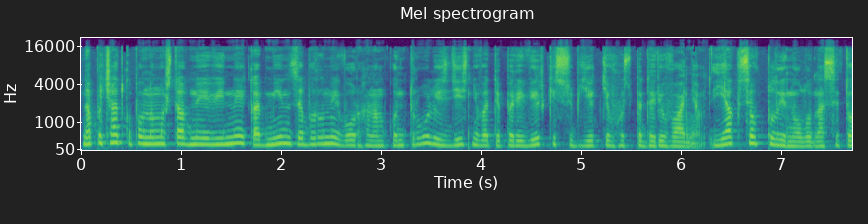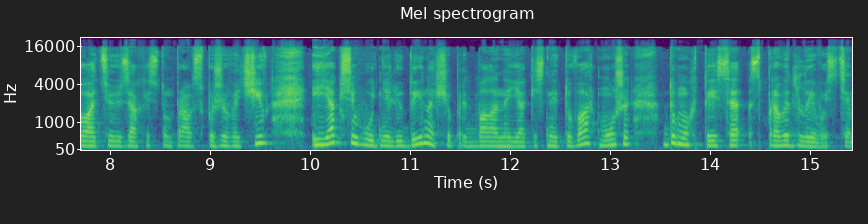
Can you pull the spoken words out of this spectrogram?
На початку повномасштабної війни Кабмін заборонив органам контролю здійснювати перевірки суб'єктів господарювання. Як це вплинуло на ситуацію з захистом прав споживачів, і як сьогодні людина, що придбала неякісний товар, може домогтися справедливості?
